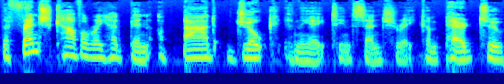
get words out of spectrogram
The French cavalry had been a bad joke in the 18th century compared to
